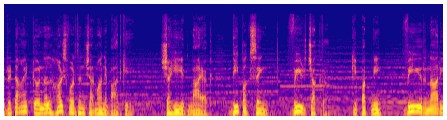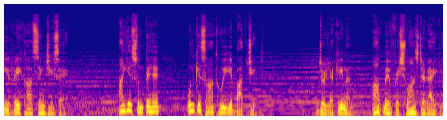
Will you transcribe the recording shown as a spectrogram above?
retired colonel Harshvardhan Sharma ने बात की। शहीद नायक दीपक सिंह, वीर चक्र की पत्नी वीर नारी रेखा सिंह जी से। आइए सुनते हैं उनके साथ हुई ये बातचीत, जो यकीनन आप में विश्वास जगाएगी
